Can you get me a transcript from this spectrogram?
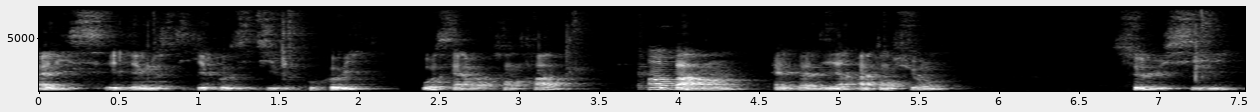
Alice est diagnostiquée positive au Covid, au serveur central, un par un, elle va dire attention, celui-ci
